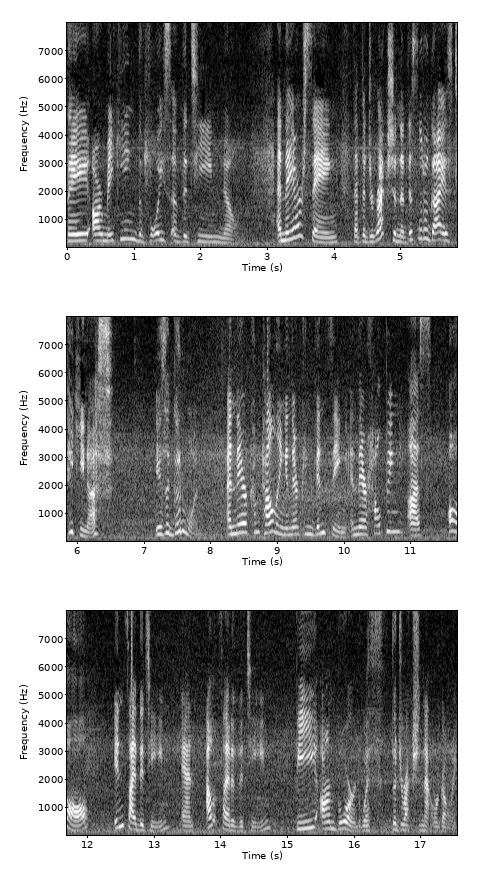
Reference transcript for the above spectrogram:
They are making the voice of the team known. And they are saying that the direction that this little guy is taking us is a good one. And they're compelling and they're convincing and they're helping us all inside the team and outside of the team be on board with the direction that we're going.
